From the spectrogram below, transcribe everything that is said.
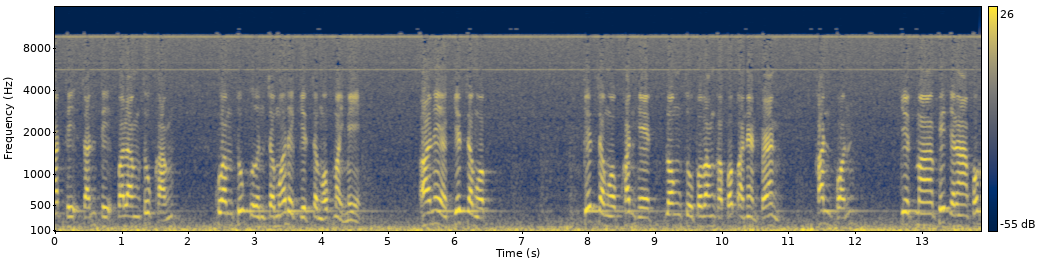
นัตติสันติพลังสุขขัง ความทุกข์อื่นเสมอได้จิตสงบไม่มีอันนี้จิตสงบจิตสงบขั้นเหตุลงสู่ประวังขพบอันแน่นแฟน ขั้นผลจิตมาพิจารณาพบ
